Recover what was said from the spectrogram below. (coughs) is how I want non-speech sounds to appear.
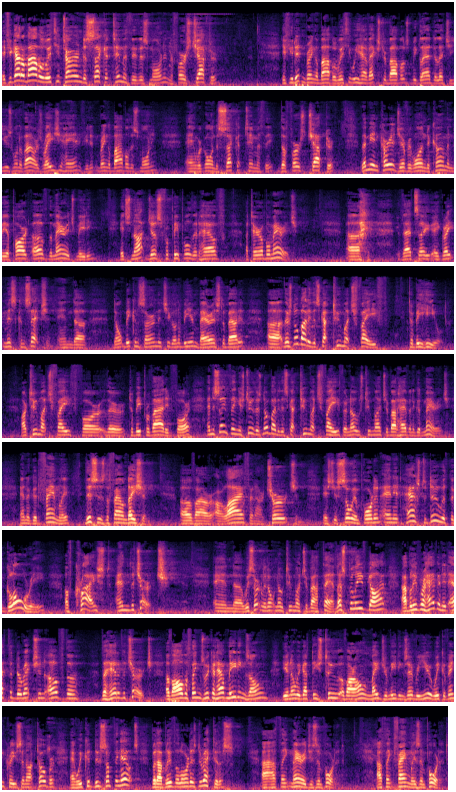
If you got a Bible with you, turn to 2 Timothy this morning, the first chapter. If you didn't bring a Bible with you, we have extra Bibles. Be glad to let you use one of ours. Raise your hand if you didn't bring a Bible this morning. And we're going to 2 Timothy, the first chapter. Let me encourage everyone to come and be a part of the marriage meeting. It's not just for people that have a terrible marriage. Uh, (laughs) that's a, a, great misconception. And uh, don't be concerned that you're going to be embarrassed about it. Uh, there's nobody that's got too much faith to be healed or too much faith for there to be provided for. And the same thing is true. There's nobody that's got too much faith or knows too much about having a good marriage and a good family. This is the foundation of our, our life and our church and it's just so important and it has to do with the glory of Christ and the church and uh, we certainly don't know too much about that. Let's believe God. I believe we're having it at the direction of the the head of the church. Of all the things we could have meetings on, you know, we got these two of our own major meetings every year, week of increase in October, and we could do something else. But I believe the Lord has directed us. I think marriage is important. I think family is important.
